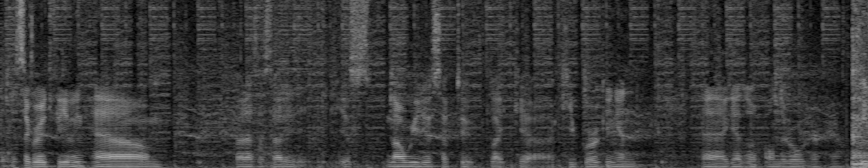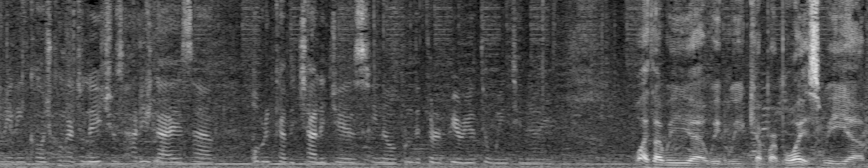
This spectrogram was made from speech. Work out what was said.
it's a great feeling. Um, but as I said, it, just now we just have to like uh, keep working and uh, get on, on the road here. Yeah. Evening, coach. Congratulations. How do you guys uh, overcome the challenges, you know, from the third period to win tonight? Well, I thought we uh, we, we kept our poise. We um,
